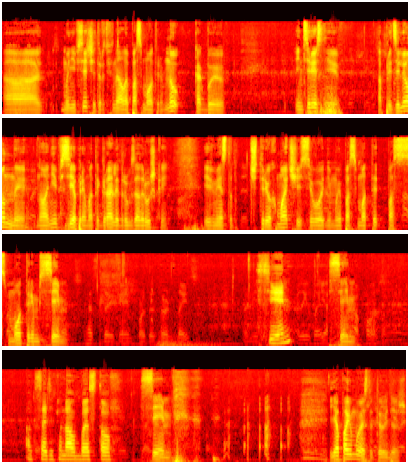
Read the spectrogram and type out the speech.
а, мы не все четвертьфиналы посмотрим. Ну, как бы интереснее определенные, но они все прям отыграли друг за дружкой. И вместо четырех матчей сегодня мы посмотри- посмотрим семь. 7. 7. А, кстати, финал Best of. 7. Я пойму, если ты уйдешь.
